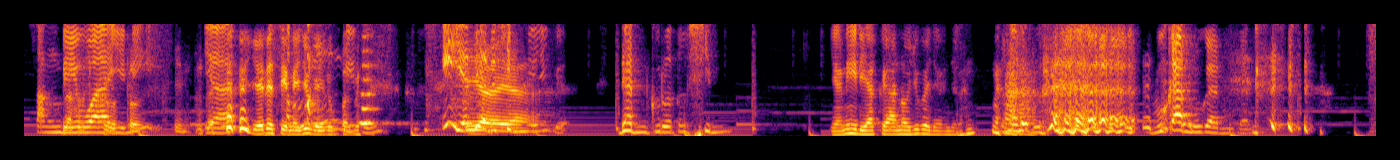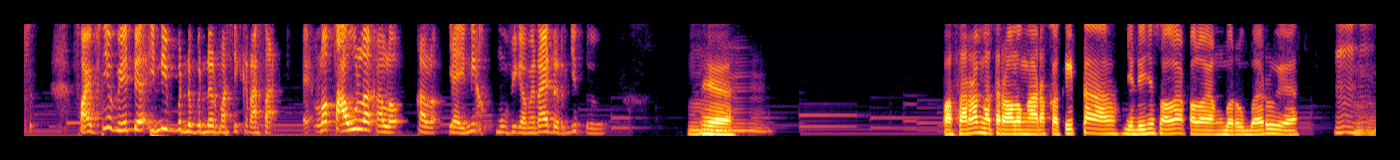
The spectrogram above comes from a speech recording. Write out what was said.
sang dewa ini ya ya ada sini juga lupa gitu. iya dia Iya, ada iya. Shin-nya juga dan Kuroto Shin Ya nih dia ke Ano juga jangan-jangan. Bukan bukan bukan vibes-nya beda ini bener-bener masih kerasa eh, lo tau lah kalau kalau ya ini movie Kamen Rider gitu Hmm. Iya. Hmm. pasarnya nggak terlalu ngarah ke kita jadinya soalnya kalau yang baru-baru ya Mhm. Mm-mm.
